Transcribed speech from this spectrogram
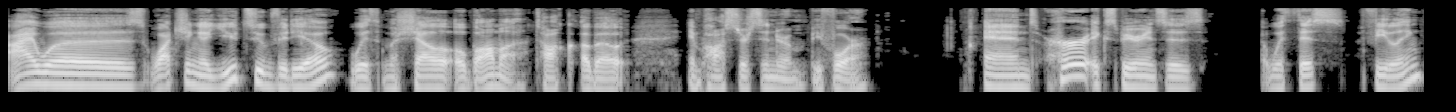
I was watching a YouTube video with Michelle Obama talk about imposter syndrome before. And her experiences with this feeling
